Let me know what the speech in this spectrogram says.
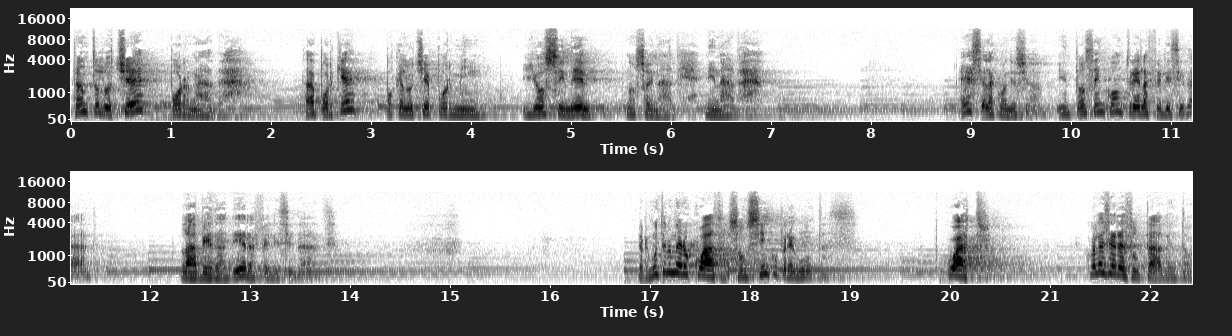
Tanto lutei por nada. ¿Sabe por quê? Porque lutei por mim. E eu sem Ele não sou nadie, nem nada. Essa é a condição. Então encontrei a felicidade, a verdadeira felicidade. Pergunta número 4, são cinco perguntas. 4. Qual é o resultado então?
